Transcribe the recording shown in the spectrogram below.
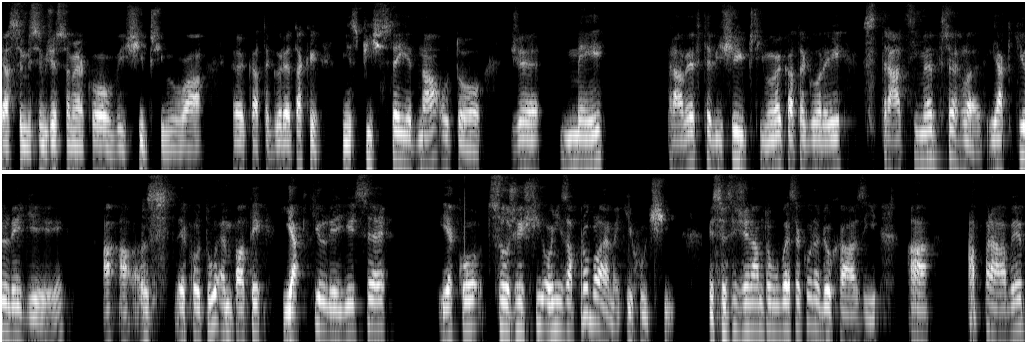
Já si myslím, že jsem jako vyšší příjmová eh, kategorie taky. Mně spíš se jedná o to, že my právě v té vyšší příjmové kategorii ztrácíme přehled, jak ti lidi a, a jako tu empatii, jak ti lidi se jako co řeší oni za problémy, ti chudší. Myslím si, že nám to vůbec jako nedochází a, a právě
